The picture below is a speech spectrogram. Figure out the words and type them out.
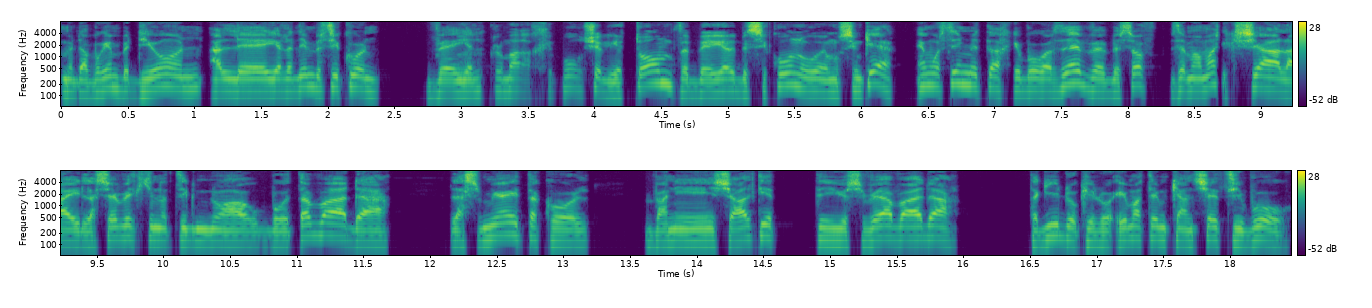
מדברים בדיון על אה, ילדים בסיכון ויל... כלומר החיבור של יתום ובילד בסיכון הוא- הם עושים כן, הם עושים את החיבור הזה ובסוף זה ממש הקשה עליי לשבת כנציג נוער באותה ועדה, להשמיע את הכל ואני שאלתי את יושבי הוועדה, תגידו כאילו אם אתם כאנשי ציבור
